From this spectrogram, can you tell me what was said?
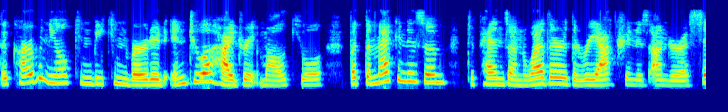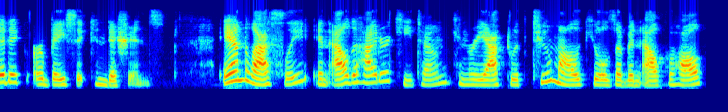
the carbonyl can be converted into a hydrate molecule, but the mechanism depends on whether the reaction is under acidic or basic conditions. And lastly, an aldehyde or ketone can react with two molecules of an alcohol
